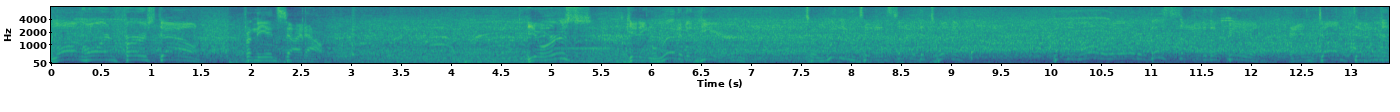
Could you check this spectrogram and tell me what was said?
Longhorn first down. From the inside out. Ewers getting rid of it here to Whittington inside the 25. Coming all the way over this side of the field. And dumped down to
